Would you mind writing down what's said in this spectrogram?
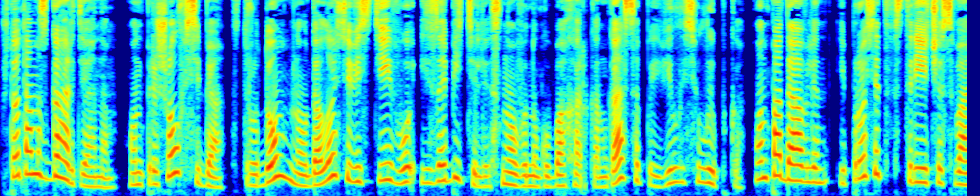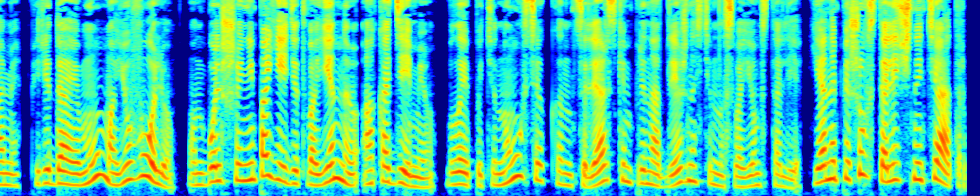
«Что там с Гардианом? Он пришел в себя?» С трудом, но удалось увести его из обители. Снова на губах Аркангаса появилась улыбка. «Он подавлен и просит встречи с вами. Передай ему мою волю. Он больше не поедет в военную академию». Блей потянулся к канцелярским принадлежностям на своем столе. «Я напишу в столичный театр.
